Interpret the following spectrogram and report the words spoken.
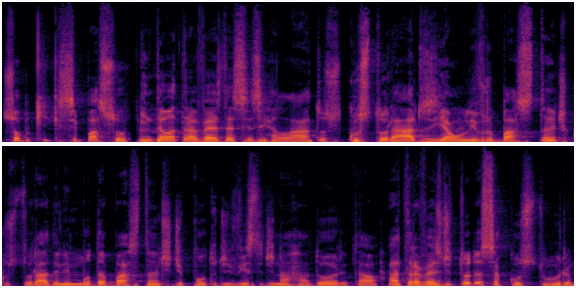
sobre o que, que se passou. Então, através desses relatos costurados, e é um livro bastante costurado, ele muda bastante de ponto de vista de narrador e tal. Através de toda essa costura,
